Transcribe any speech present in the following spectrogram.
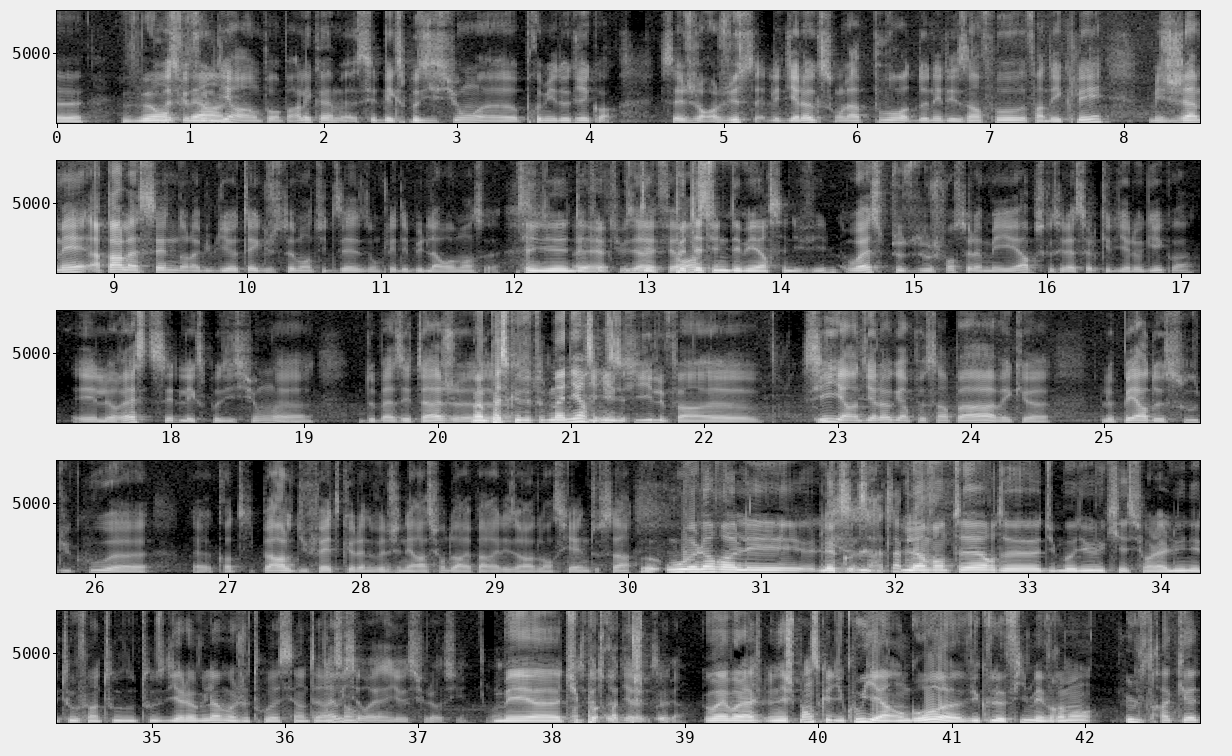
euh, veut en Parce faire. faut le un- dire, hein, on peut en parler quand même, c'est de l'exposition euh, au premier degré. quoi. C'est genre juste, les dialogues sont là pour donner des infos, enfin des clés, mais jamais, à part la scène dans la bibliothèque, justement, tu disais, donc les débuts de la romance. euh, c'est référence. peut-être une des meilleures scènes du film. Ouais, je pense que c'est la meilleure, parce que c'est la seule qui est dialoguée. Quoi. Et le reste, c'est de l'exposition euh, de bas étage. euh, Bah, parce que de toute manière, inutile. Enfin, euh, si, il y a un dialogue un peu sympa avec euh, le père de Sue, du coup, euh, euh, quand il parle du fait que la nouvelle génération doit réparer les erreurs de l'ancienne, tout ça. Ou alors euh, les, l'inventeur du module qui est sur la Lune et tout, enfin tout, tout ce dialogue-là, moi je trouve assez Ah oui, intéressant. c'est vrai, il y avait celui-là aussi. Ouais. mais euh, tu peux trois dialogues, je- c'est bien. Ouais, voilà. Mais je pense que du coup, il y a en gros, euh, vu que le film est vraiment ultra cut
